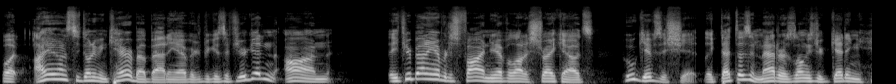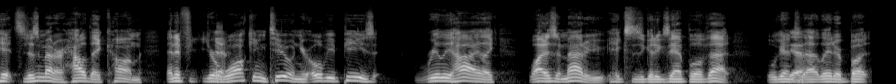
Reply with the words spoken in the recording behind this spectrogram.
but I honestly don't even care about batting average because if you're getting on, if your batting average is fine, you have a lot of strikeouts. Who gives a shit? Like that doesn't matter as long as you're getting hits. It doesn't matter how they come. And if you're Yeah. walking too and your OBP is really high, like why does it matter? You- Hicks is a good example of that. We'll get into Yeah. that later, but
